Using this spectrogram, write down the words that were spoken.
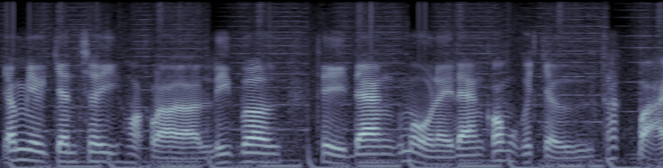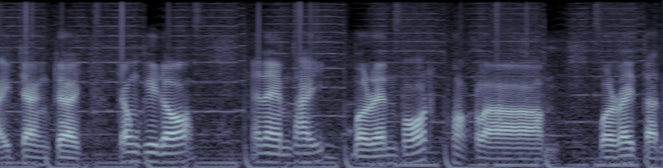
giống như Chelsea hoặc là Liverpool thì đang cái mùa này đang có một cái chữ thất bại tràn trề. Trong khi đó, anh em thấy Brentford hoặc là Brighton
